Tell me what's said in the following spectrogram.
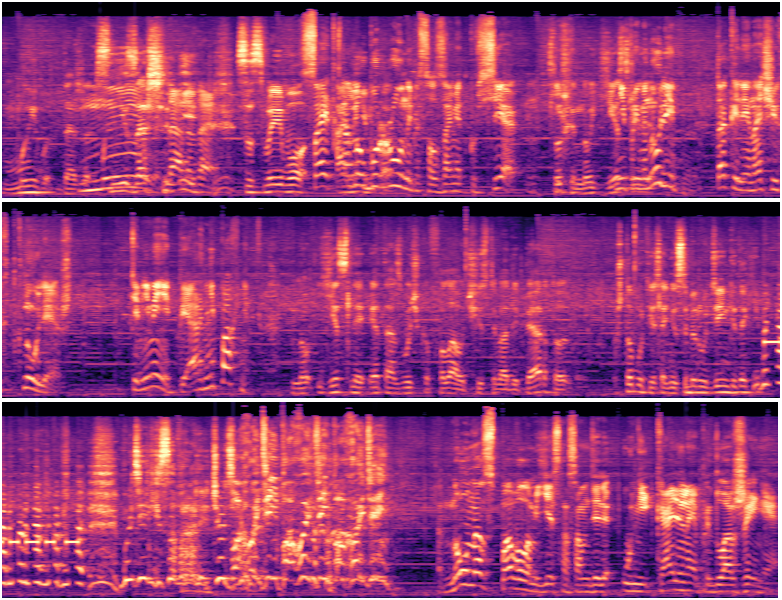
Мы вот даже Мы- снизошли да-да-да. со своего Сайт. Канобу.ру написал заметку все. Слушай, ну если... Не применули, так или иначе их ткнули. Тем не менее, пиар не пахнет. Но если это озвучка Fallout чистой воды пиар, то что будет, если они соберут деньги такие? «Бля, бля, бля, бля, бля, Мы деньги собрали, что Плохой делать?» день, плохой день, плохой день! Но у нас с Павлом есть на самом деле уникальное предложение.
